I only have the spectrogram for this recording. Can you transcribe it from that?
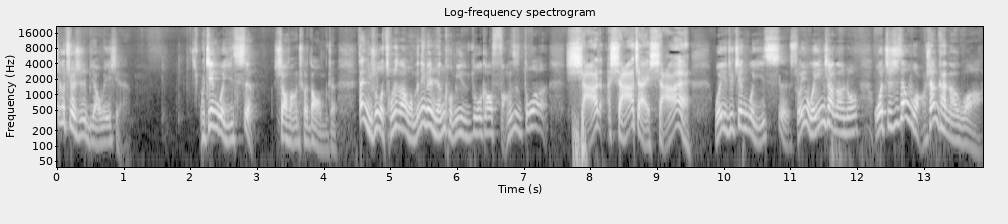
这个确实是比较危险。我见过一次消防车到我们这儿，但你说我从小到大，我们那边人口密度多高，房子多狭狭窄狭隘，我也就见过一次。所以我印象当中，我只是在网上看到过。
